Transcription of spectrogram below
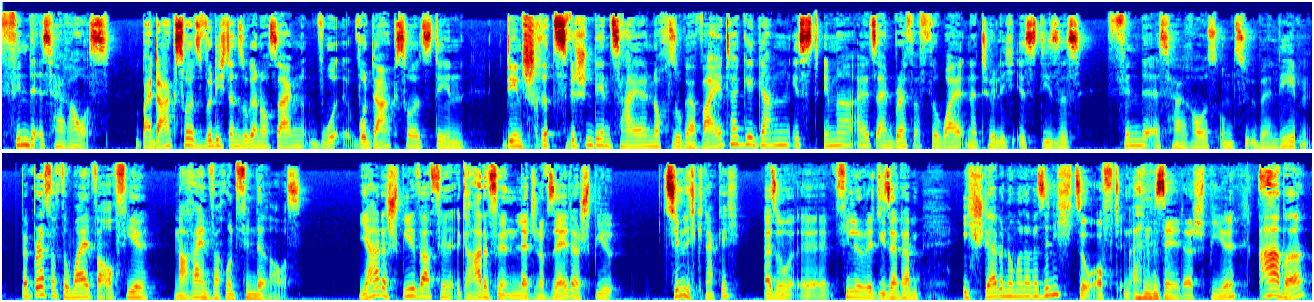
finde es heraus. Bei Dark Souls würde ich dann sogar noch sagen, wo, wo Dark Souls den, den Schritt zwischen den Zeilen noch sogar weitergegangen ist, immer als ein Breath of the Wild natürlich, ist dieses Finde es heraus, um zu überleben. Bei Breath of the Wild war auch viel, mach einfach und finde raus. Ja, das Spiel war für, gerade für ein Legend of Zelda Spiel ziemlich knackig. Also äh, viele Leute, die gesagt haben, ich sterbe normalerweise nicht so oft in einem Zelda-Spiel. Aber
